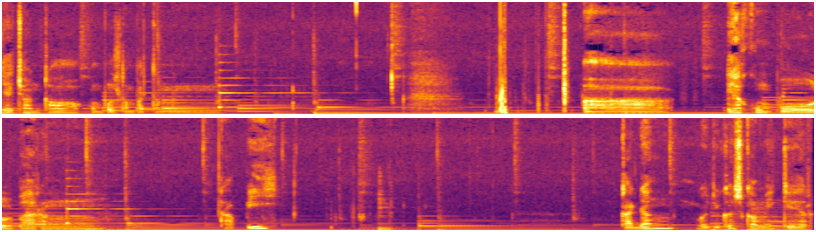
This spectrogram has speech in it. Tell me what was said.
Ya contoh kumpul tempat temen. Uh, ya kumpul bareng. Tapi kadang gue juga suka mikir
